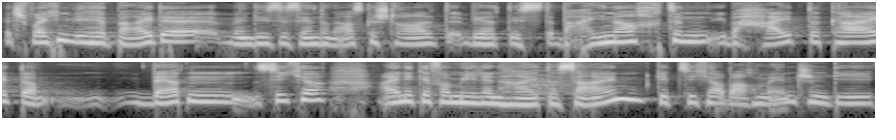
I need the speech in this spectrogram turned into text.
Jetzt sprechen wir hier beide, wenn diese Sendung ausgestrahlt wird, ist Weihnachten über Heiterkeit. Da werden sicher einige Familien heiter sein, gibt sicher aber auch Menschen, die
